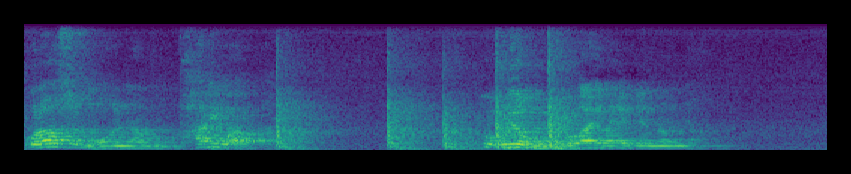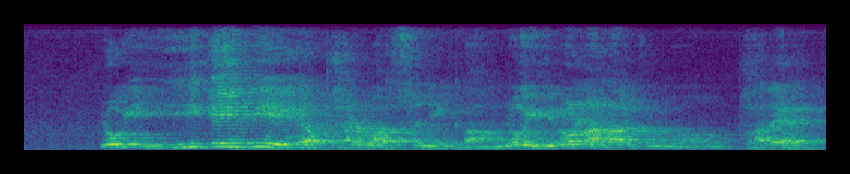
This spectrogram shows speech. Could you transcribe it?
플러스 뭐냐면 8이 왔다. 그럼 여기 뭐가 되겠느냐? 여기 2AB가 8 왔으니까 여기 1로 나눠주면 8에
